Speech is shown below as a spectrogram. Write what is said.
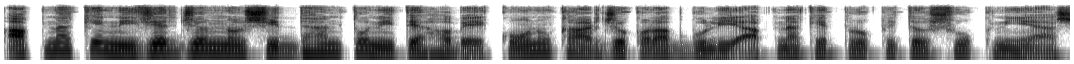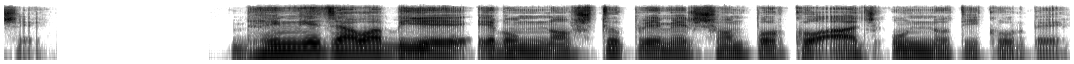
আপনাকে নিজের জন্য সিদ্ধান্ত নিতে হবে কোন কার্যকলাপগুলি আপনাকে প্রকৃত সুখ নিয়ে আসে। ভেঙে যাওয়া বিয়ে এবং নষ্ট প্রেমের সম্পর্ক আজ উন্নতি করবে।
